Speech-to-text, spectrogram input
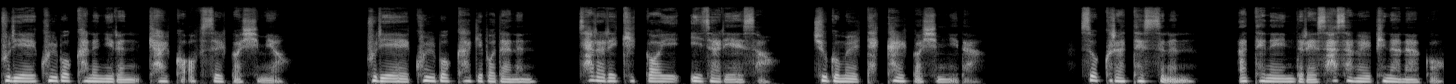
불의에 굴복하는 일은 결코 없을 것이며 불의에 굴복하기보다는 차라리 기꺼이 이 자리에서 죽음을 택할 것입니다. 소크라테스는 아테네인들의 사상을 비난하고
